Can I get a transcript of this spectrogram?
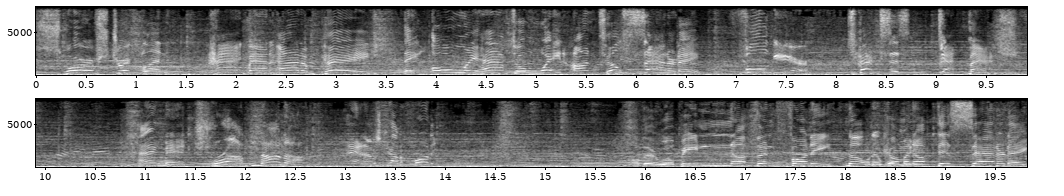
Swerve Strickland, Hangman Adam Page. They only have to wait until Saturday. Full gear, Texas Death Match. Hangman dropped Nana. Man, that was kind of funny. Well, there will be nothing funny No, coming up this Saturday.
